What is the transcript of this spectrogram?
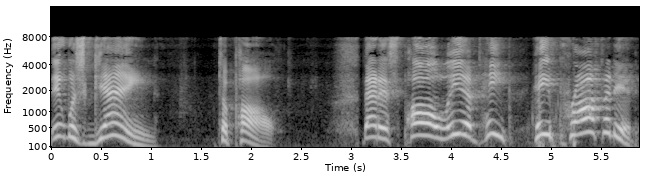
It was gain to Paul. That as Paul lived, he, he profited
